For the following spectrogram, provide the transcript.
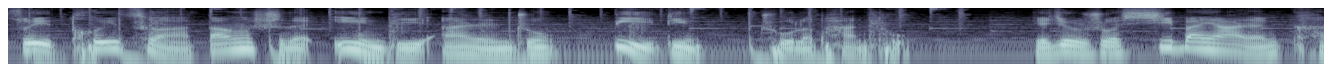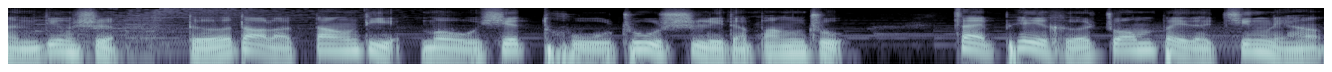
所以推测啊，当时的印第安人中必定出了叛徒，也就是说，西班牙人肯定是得到了当地某些土著势力的帮助，再配合装备的精良，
